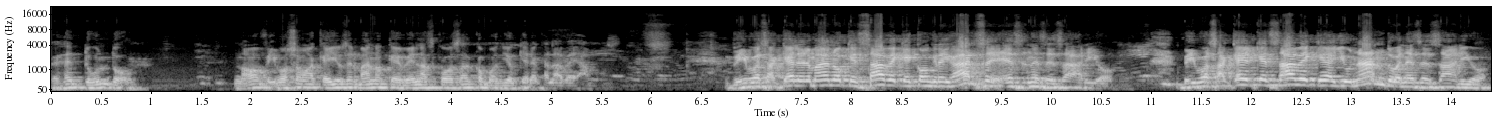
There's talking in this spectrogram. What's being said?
Es el dundo. No, vivos son aquellos hermanos que ven las cosas como Dios quiere que las veamos. Vivo es aquel hermano que sabe que congregarse es necesario. Vivo es aquel que sabe que ayunando es necesario.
